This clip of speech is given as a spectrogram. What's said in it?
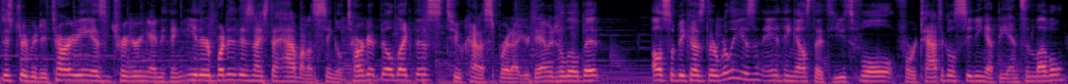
Distributed targeting isn't triggering anything either, but it is nice to have on a single target build like this to kind of spread out your damage a little bit. Also because there really isn't anything else that's useful for tactical seating at the ensign level.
